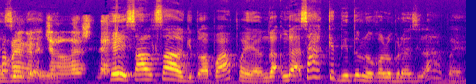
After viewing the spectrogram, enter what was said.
Brazil kayaknya. jelas deh Hei salsa gitu apa-apa ya? Nggak nggak sakit gitu loh kalau Brazil apa ya?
